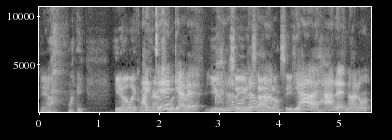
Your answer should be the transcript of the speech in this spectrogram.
You know, like you know, like my I parents did get have- it. You so you just had it on CD. Yeah, I had it, and I don't.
